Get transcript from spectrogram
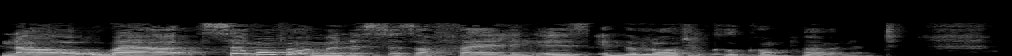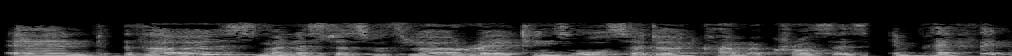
Now, where some of our ministers are failing is in the logical component. And those ministers with low ratings also don't come across as empathic.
